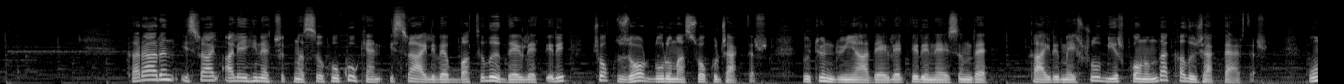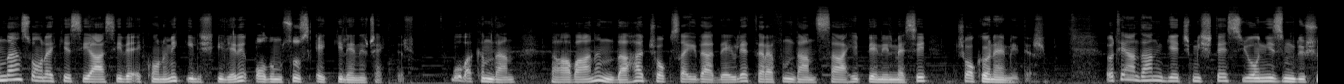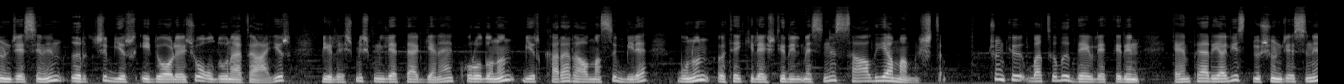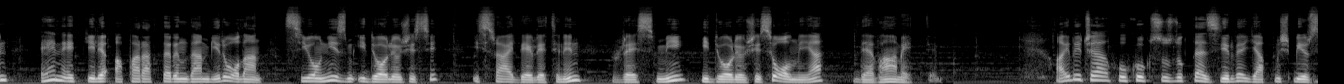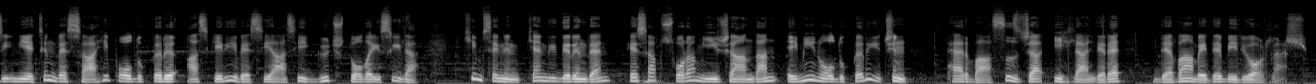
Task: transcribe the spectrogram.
Kararın İsrail aleyhine çıkması hukuken İsrail'i ve batılı devletleri çok zor duruma sokacaktır. Bütün dünya devletleri nezdinde gayrimeşru bir konumda kalacaklardır. Bundan sonraki siyasi ve ekonomik ilişkileri olumsuz etkilenecektir. Bu bakımdan davanın daha çok sayıda devlet tarafından sahiplenilmesi çok önemlidir. Öte yandan geçmişte Siyonizm düşüncesinin ırkçı bir ideoloji olduğuna dair Birleşmiş Milletler Genel Kurulu'nun bir karar alması bile bunun ötekileştirilmesini sağlayamamıştı. Çünkü batılı devletlerin emperyalist düşüncesinin en etkili aparatlarından biri olan Siyonizm ideolojisi İsrail devletinin resmi ideolojisi olmaya devam etti. Ayrıca hukuksuzlukta zirve yapmış bir zihniyetin ve sahip oldukları askeri ve siyasi güç dolayısıyla kimsenin kendilerinden hesap soramayacağından emin oldukları için pervasızca ihlallere devam edebiliyorlar.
